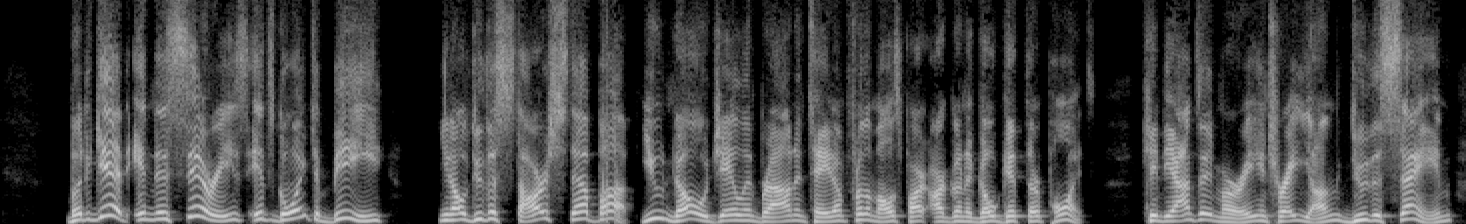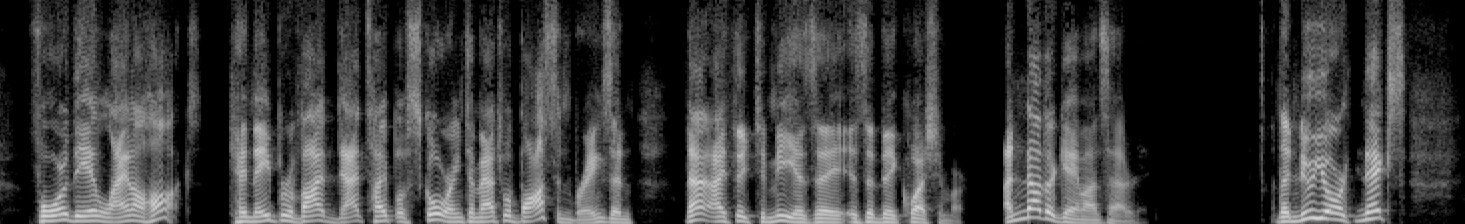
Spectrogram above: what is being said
But again, in this series, it's going to be, you know, do the stars step up? You know, Jaylen Brown and Tatum, for the most part, are going to go get their points. Can Dejounte Murray and Trae Young do the same for the Atlanta Hawks? Can they provide that type of scoring to match what Boston brings? And that, I think, to me, is a is a big question mark. Another game on Saturday. The New York Knicks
